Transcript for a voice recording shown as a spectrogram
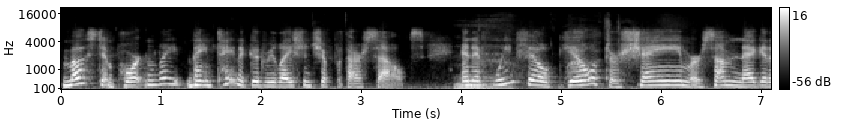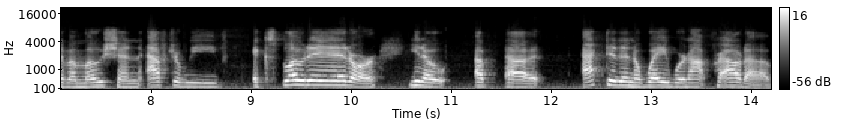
most importantly maintain a good relationship with ourselves and if we feel guilt or shame or some negative emotion after we've exploded or you know uh, uh, acted in a way we're not proud of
